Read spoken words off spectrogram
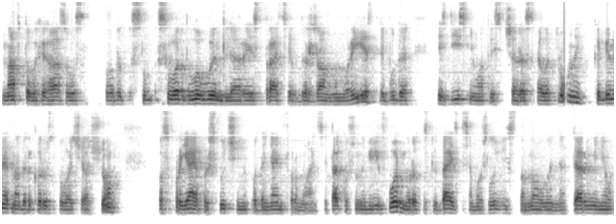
нафтових і газових свердловин для реєстрації в державному реєстрі буде здійснюватись через електронний кабінет надрокористувача, що посприяє пришвидшенню подання інформації. Також у новій формі розглядається можливість встановлення термінів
